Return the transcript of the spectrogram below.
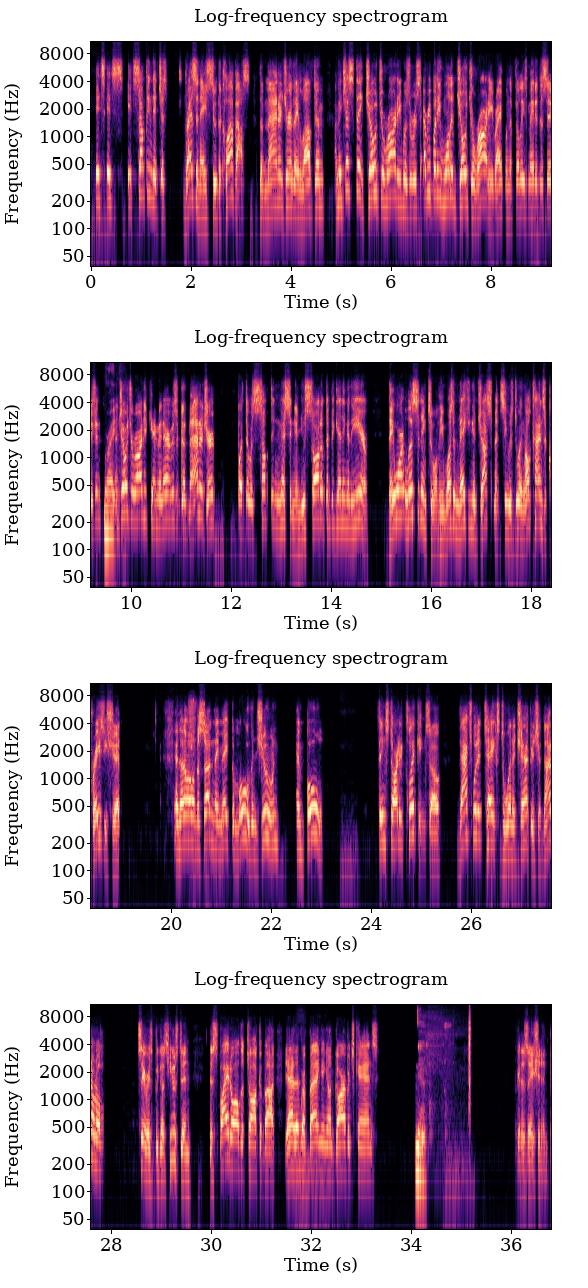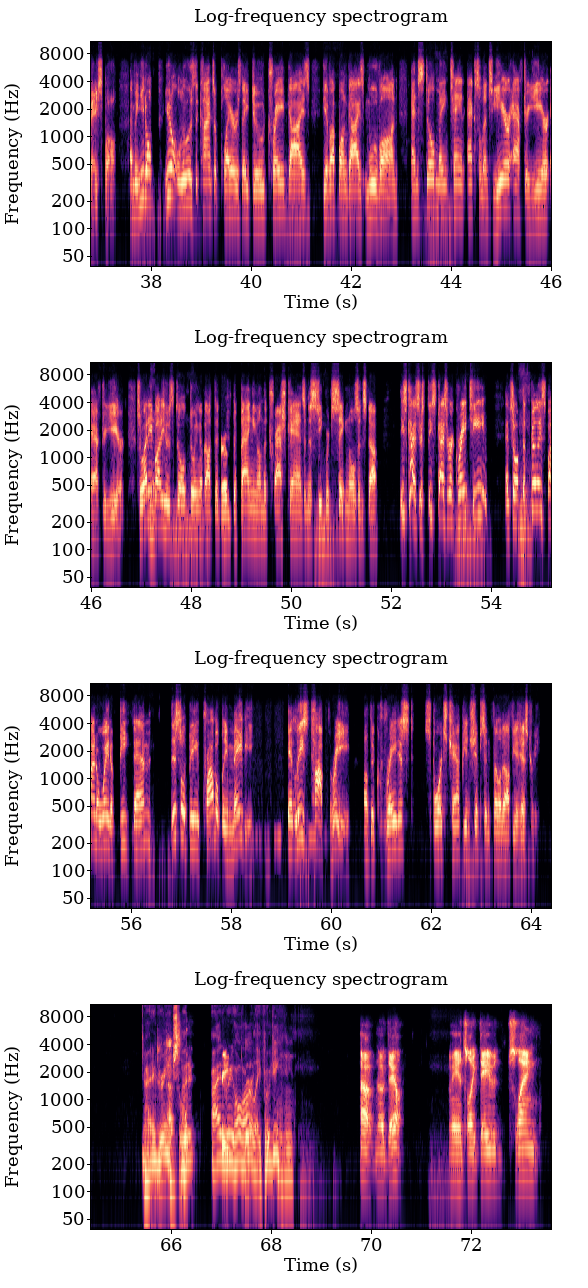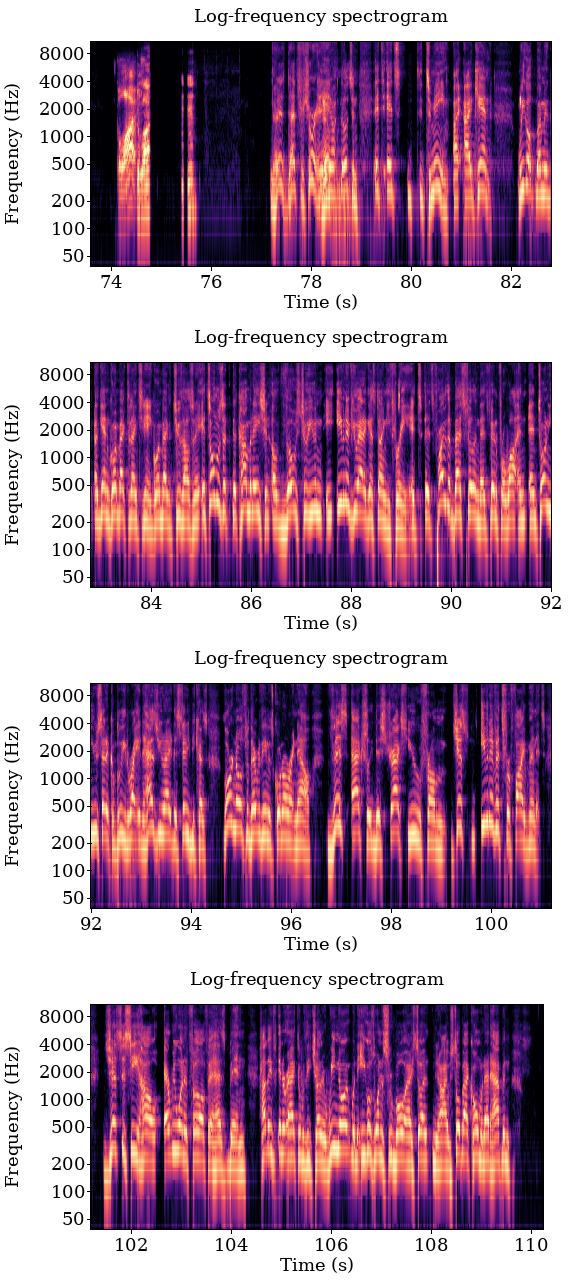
It's it's it's something that just resonates through the clubhouse. The manager, they loved him. I mean, just think, Joe Girardi was a everybody wanted Joe Girardi, right? When the Phillies made a decision, right? And Joe Girardi came in there. He was a good manager, but there was something missing, and you saw it at the beginning of the year. They weren't listening to him. He wasn't making adjustments. He was doing all kinds of crazy shit. And then all of a sudden, they make the move in June, and boom, things started clicking. So that's what it takes to win a championship. Now, I don't know series because Houston despite all the talk about, yeah, they were banging on garbage cans. Yeah. Organization in baseball. I mean, you don't you don't lose the kinds of players they do, trade guys, give up on guys, move on, and still maintain excellence year after year after year. So anybody yeah. who's still doing about the the banging on the trash cans and the secret signals and stuff, these guys are these guys are a great team. And so if the Phillies find a way to beat them, this will be probably maybe at least top three of the greatest sports championships in Philadelphia history. I agree. Absolutely. I, agree wholeheartedly. Fuji? Mm-hmm. Oh, no doubt. I mean, it's like David slaying Goliath. Goliath. Mm-hmm. That is that's for sure. And, you know, listen, it's it's to me, I I can't we go. I mean, again, going back to 1980, going back to 2008, it's almost like the combination of those two. Even even if you add, I guess, 93, it's it's probably the best feeling that's been for a while. And and Tony, you said it completely right. It has united the city because Lord knows with everything that's going on right now, this actually distracts you from just even if it's for five minutes, just to see how everyone in Philadelphia has been, how they've interacted with each other. We know it when the Eagles won the Super Bowl. I saw, you know, I was still back home when that happened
